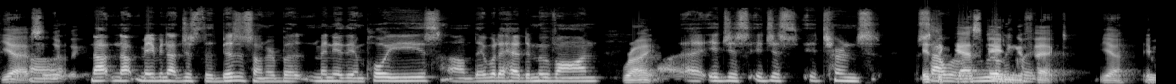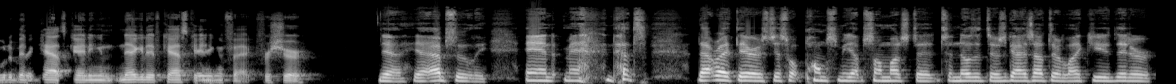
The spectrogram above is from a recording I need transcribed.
Yeah, absolutely. Uh, not not maybe not just the business owner, but many of the employees. Um, they would have had to move on. Right. Uh, it just it just it turns it's a cascading really effect. Yeah, it would have been a cascading and negative cascading effect for sure. Yeah, yeah, absolutely. And man, that's that right there is just what pumps me up so much to to know that there's guys out there like you that are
